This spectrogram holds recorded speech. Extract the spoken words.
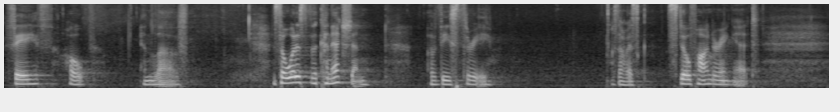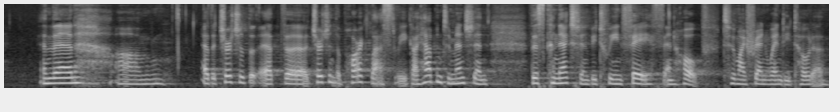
faith, hope, and love. So, what is the connection of these three? So, I was still pondering it. And then um, at, the church the, at the church in the park last week, I happened to mention this connection between faith and hope to my friend Wendy Toda.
